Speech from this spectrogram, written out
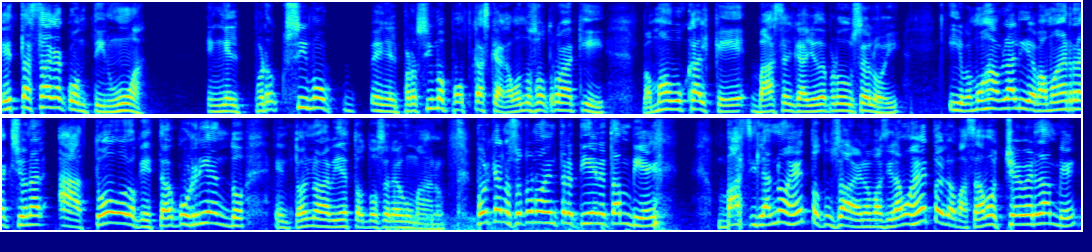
Esta saga continúa. En el próximo, en el próximo podcast que hagamos nosotros aquí, vamos a buscar qué va a ser Gallo de Producer hoy. Y vamos a hablar y vamos a reaccionar a todo lo que está ocurriendo en torno a la vida de estos dos seres humanos. Porque a nosotros nos entretiene también vacilarnos esto, tú sabes, nos vacilamos esto y lo pasamos chévere también,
